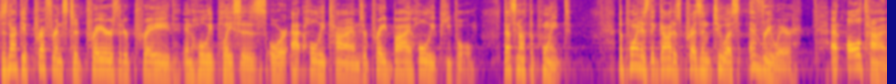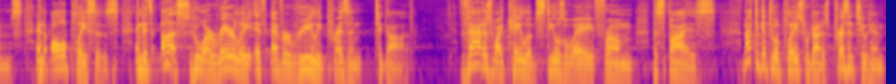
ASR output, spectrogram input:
does not give preference to prayers that are prayed in holy places or at holy times or prayed by holy people. That's not the point. The point is that God is present to us everywhere at all times and all places, and it's us who are rarely, if ever, really present to God. That is why Caleb steals away from the spies. Not to get to a place where God is present to him,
